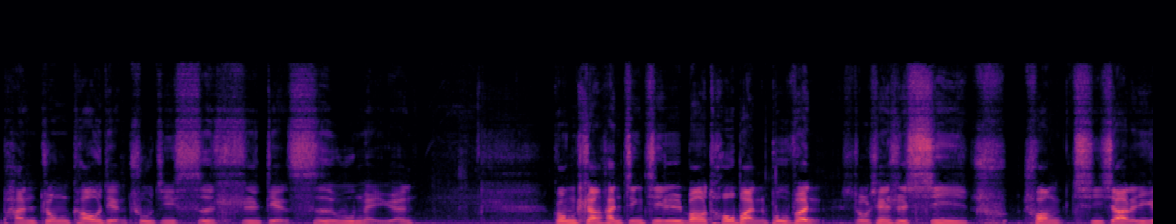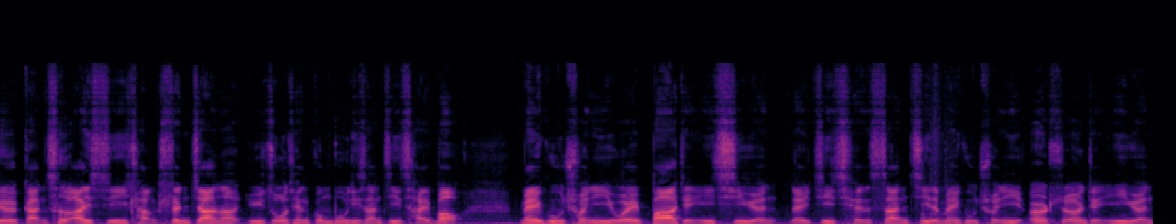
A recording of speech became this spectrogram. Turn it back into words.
盘中高点触及四十点四五美元。工商和经济日报头版的部分，首先是系创旗下的一个感测 IC 厂身家呢，于昨天公布第三季财报，每股纯益为八点一七元，累计前三季的每股纯益二十二点一元。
